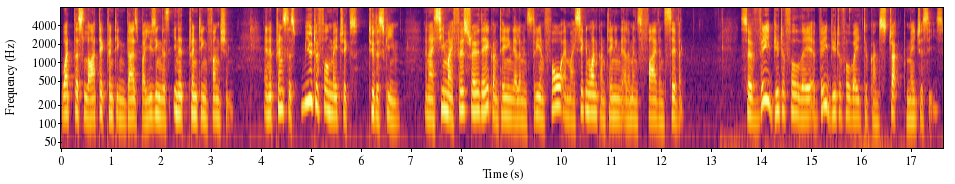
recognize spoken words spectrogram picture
what this LaTeX printing does by using this init printing function. And it prints this beautiful matrix to the screen and I see my first row there containing the elements 3 and 4 and my second one containing the elements 5 and 7. So very beautiful there, a very beautiful way to construct matrices.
